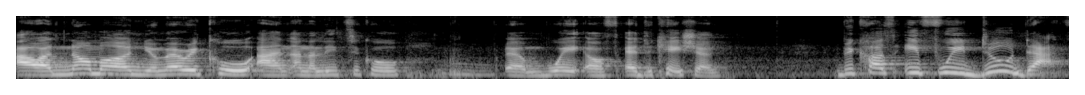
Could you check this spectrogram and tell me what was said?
our normal numerical and analytical um, way of education. Because if we do that,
